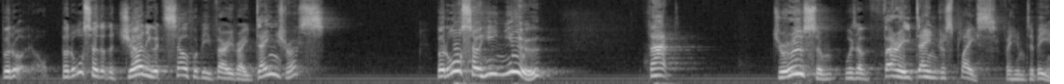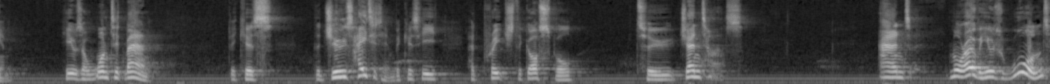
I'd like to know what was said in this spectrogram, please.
but, but also that the journey itself would be very, very dangerous. But also, he knew that Jerusalem was a very dangerous place for him to be in. He was a wanted man because the Jews hated him because he had preached the gospel to Gentiles. And moreover, he was warned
